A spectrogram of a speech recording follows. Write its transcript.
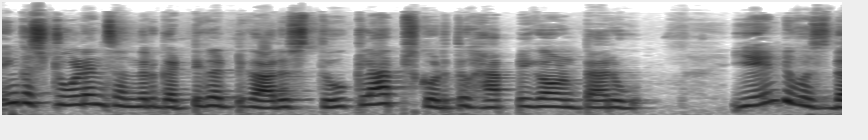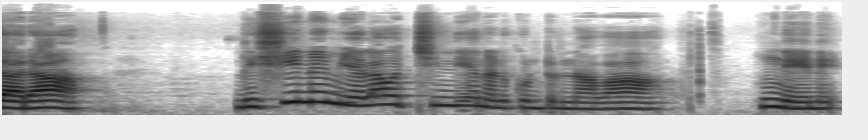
ఇంకా స్టూడెంట్స్ అందరూ గట్టి గట్టిగా అరుస్తూ క్లాప్స్ కొడుతూ హ్యాపీగా ఉంటారు. ఏంటి వసుదారా రిషి నేమ్ ఎలా వచ్చింది అని అనుకుంటున్నావా? నేనే.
